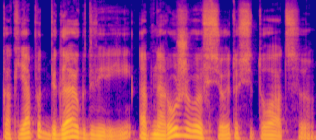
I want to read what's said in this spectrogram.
как я подбегаю к двери, обнаруживая всю эту ситуацию.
